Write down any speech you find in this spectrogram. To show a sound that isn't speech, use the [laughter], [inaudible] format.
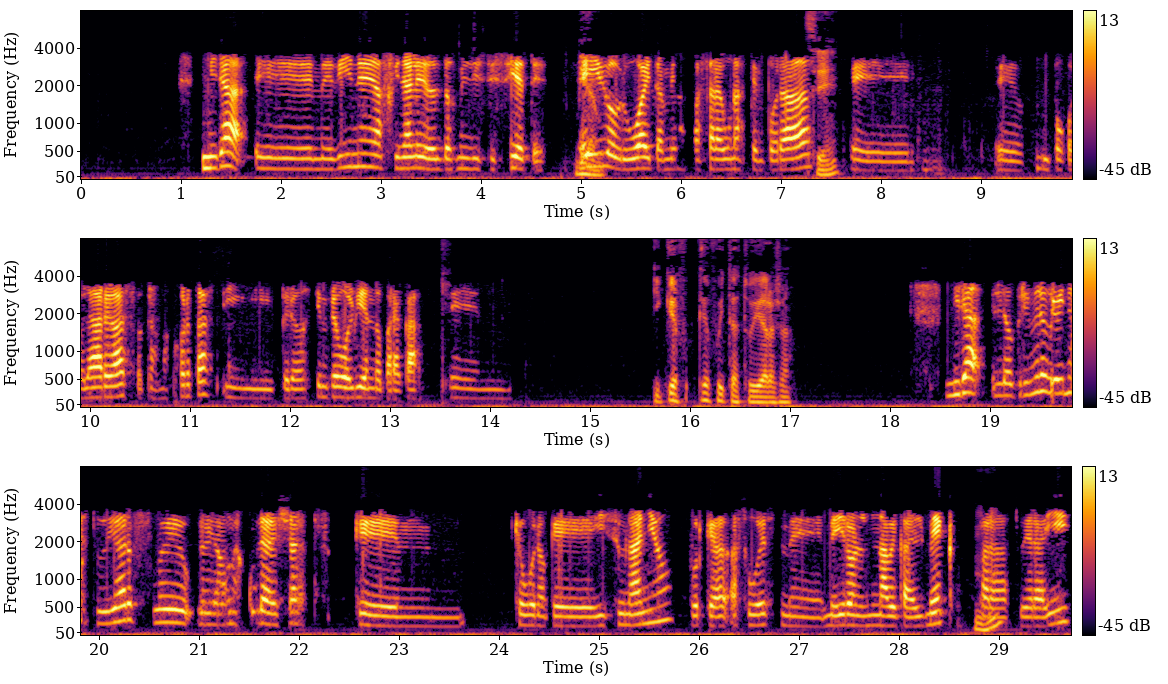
Mira, eh, me vine a finales del 2017. Bien. He ido a Uruguay también a pasar algunas temporadas, Sí. eh, eh, un poco largas, otras más cortas, y pero siempre volviendo para acá. Eh, ¿Y qué, qué fuiste a estudiar allá? Mira, lo primero que vine a estudiar fue eh, a una escuela de jazz que, mm, que bueno, que hice un año, porque a, a su vez me, me dieron una beca del MEC para estudiar ahí,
